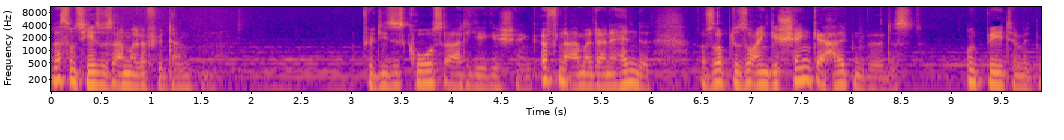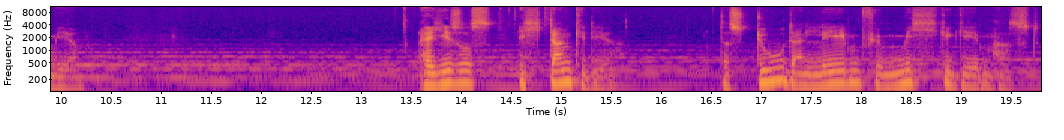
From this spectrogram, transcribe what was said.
Lass uns Jesus einmal dafür danken für dieses großartige Geschenk. Öffne einmal deine Hände, als ob du so ein Geschenk erhalten würdest und bete mit mir. Herr Jesus, ich danke dir, dass du dein Leben für mich gegeben hast.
